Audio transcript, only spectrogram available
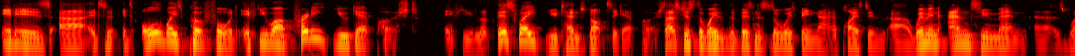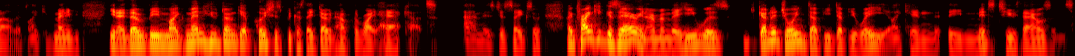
It is uh, it's it's always put forward. If you are pretty, you get pushed. If you look this way, you tend not to get pushed. That's just the way that the business has always been. That applies to uh, women and to men uh, as well. If like if many, you know, there would be like men who don't get pushes because they don't have the right haircut and it's just like so like Frankie Kazarian, I remember he was gonna join WWE like in the mid 2000s,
